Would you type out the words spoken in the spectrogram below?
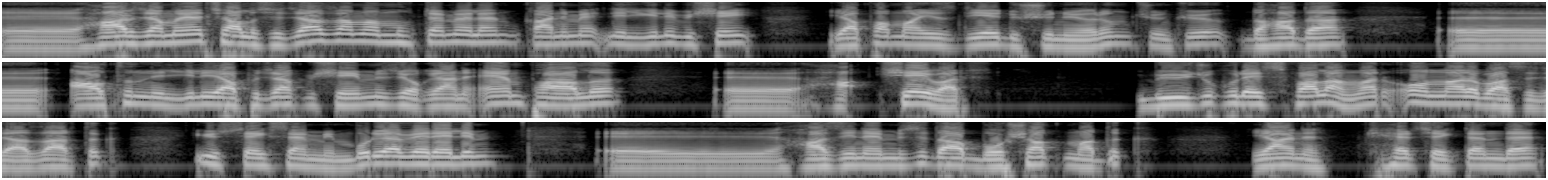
E, harcamaya çalışacağız ama muhtemelen ganimetle ilgili bir şey yapamayız diye düşünüyorum. Çünkü daha da e, altınla ilgili yapacak bir şeyimiz yok. Yani en pahalı e, ha, şey var büyücü kulesi falan var. Onları basacağız artık. 180 bin buraya verelim. Ee, hazinemizi daha boşaltmadık. Yani gerçekten de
